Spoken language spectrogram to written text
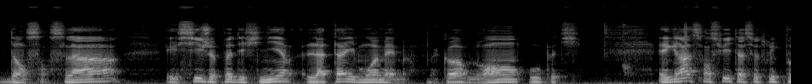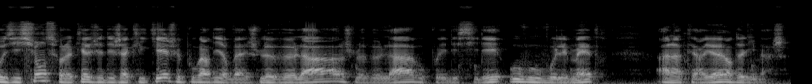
dans ce sens-là. Et ici, je peux définir la taille moi-même, d'accord? Grand ou petit. Et grâce ensuite à ce truc position sur lequel j'ai déjà cliqué, je vais pouvoir dire ben, je le veux là, je le veux là, vous pouvez décider où vous voulez mettre à l'intérieur de l'image.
